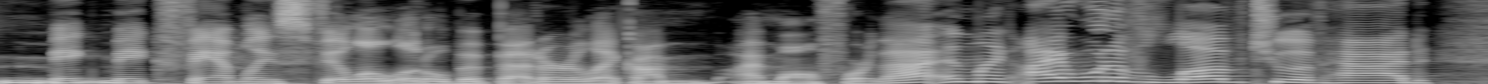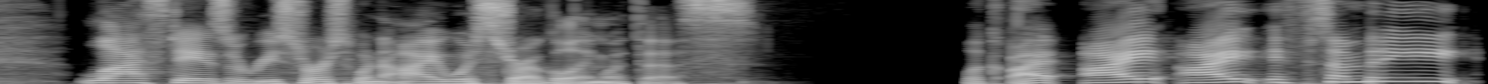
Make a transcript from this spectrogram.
make make families feel a little bit better. Like I'm I'm all for that. And like I would have loved to have had last day as a resource when I was struggling with this. Look, I I I if somebody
